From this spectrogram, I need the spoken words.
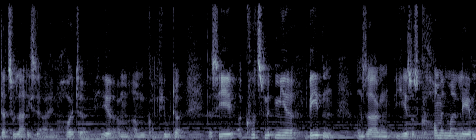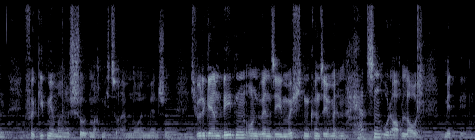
dazu lade ich Sie ein, heute hier am, am Computer, dass Sie kurz mit mir beten und sagen, Jesus, komm in mein Leben, vergib mir meine Schuld, mach mich zu einem neuen Menschen. Ich würde gern beten und wenn Sie möchten, können Sie mit dem Herzen oder auch laut mitbeten.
